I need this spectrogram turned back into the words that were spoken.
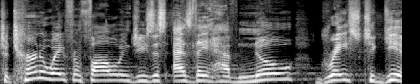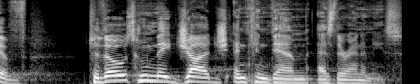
to turn away from following Jesus as they have no grace to give to those whom they judge and condemn as their enemies.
